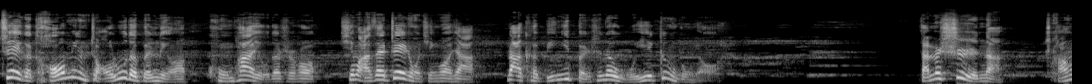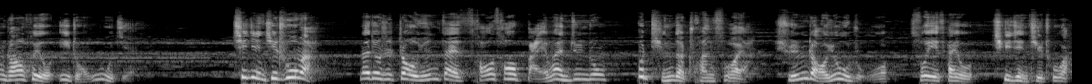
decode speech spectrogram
这个逃命找路的本领，恐怕有的时候，起码在这种情况下。那可比你本身的武艺更重要啊！咱们世人呢，常常会有一种误解，七进七出嘛，那就是赵云在曹操百万军中不停的穿梭呀，寻找幼主，所以才有七进七出啊。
